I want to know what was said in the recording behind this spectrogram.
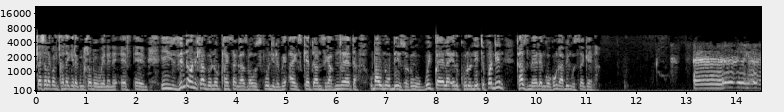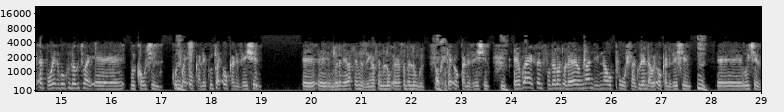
xesha lakho lichanekile kumhlobo wena ne-f m. Zintoni mhlawumbi unokuqhayisa ngazo uba uzifundile kwi-ix cape town zingakunceda uba unobizwa ke ngoku kwiqela elikhulu lithi fondini khazimele ngoku ungabi ngusekela. Eh ebholeni kukho into ekuthiwa eh kwi-coaching kuthiwa Mm. kuthiwa i-organization. Eh eh ngelo ngelasemzinga sebelungwini Okay. kuthiwa i-organization Mm. eh kwaye sendifunde loo nto leyo nxa ndinawuphuhla kule ndawo i-organization Mm. eh which is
